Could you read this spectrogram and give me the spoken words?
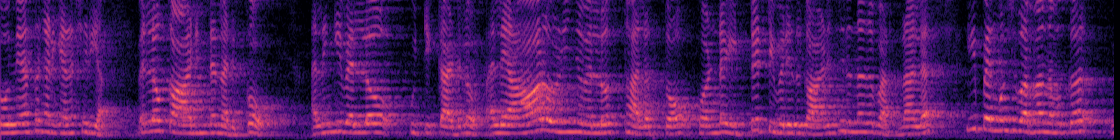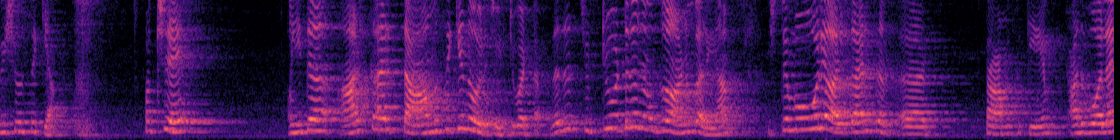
തോന്നിയാസം കാണിക്കാണ് ശരിയാ. വല്ല കാടിന്റെ നടുക്കോ? അല്ലെങ്കിൽ വല്ലോ കുറ്റിക്കാട്ടിലോ അല്ലെ ആളൊഴിഞ്ഞ വല്ലോ സ്ഥലത്തോ കൊണ്ട ഇട്ടിട്ട് ഇവർ ഇത് കാണിച്ചിരുന്നെന്ന് പറഞ്ഞാൽ ഈ പെങ്കൊച്ച് പറഞ്ഞാൽ നമുക്ക് വിശ്വസിക്കാം. പക്ഷേ ഇത് ആൾക്കാർ താമസിക്കുന്ന ഒരു ചുറ്റുവട്ടം. അതായത് ചുറ്റുവട്ടത്തിൽ നമുക്ക് കാണുമ്പോൾ അറിയാം ഇഷ്ടംപോലെ ആൾക്കാർ താമസിക്കുകയും അതുപോലെ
